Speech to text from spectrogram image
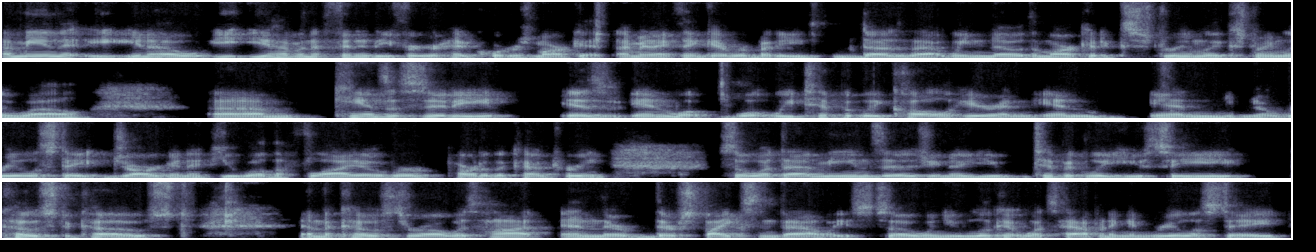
I mean, you know, you have an affinity for your headquarters market. I mean, I think everybody does that. We know the market extremely, extremely well. Um, Kansas City is in what what we typically call here in in in you know real estate jargon, if you will, the flyover part of the country. So what that means is, you know, you typically you see coast to coast, and the coasts are always hot and they're they're spikes and valleys. So when you look at what's happening in real estate,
